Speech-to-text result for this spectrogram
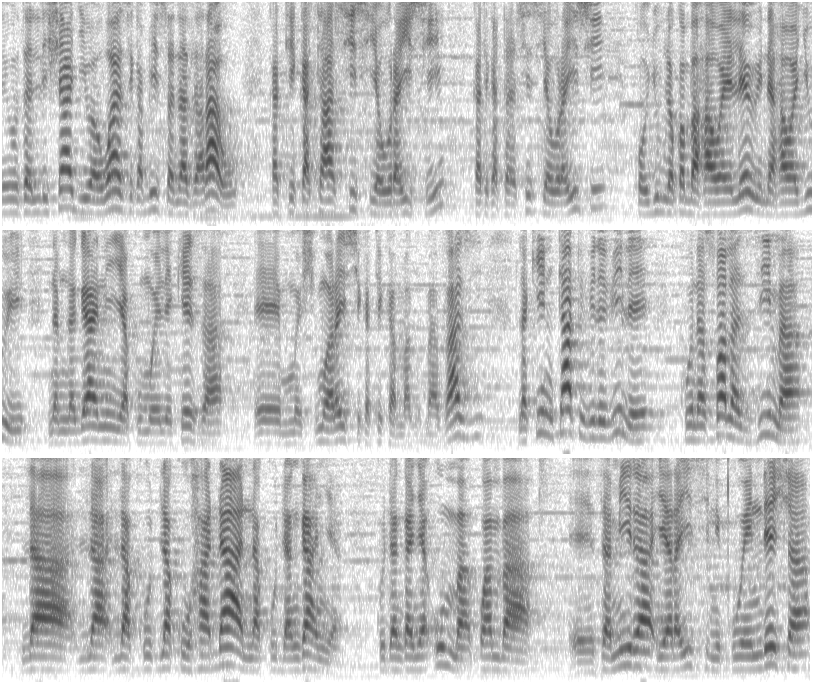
e, udhalilishaji wa wazi kabisa na dharau katika taasisi ya uraisi katika taasisi ya uraisi kwa ujumla, kwamba hawaelewi na hawajui namna gani ya kumwelekeza e, mheshimiwa rais katika mavazi. Lakini tatu, vile vile kuna swala zima la, la, la, la kuhadaa na kudanganya kudanganya umma kwamba e, dhamira ya rais ni kuendesha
